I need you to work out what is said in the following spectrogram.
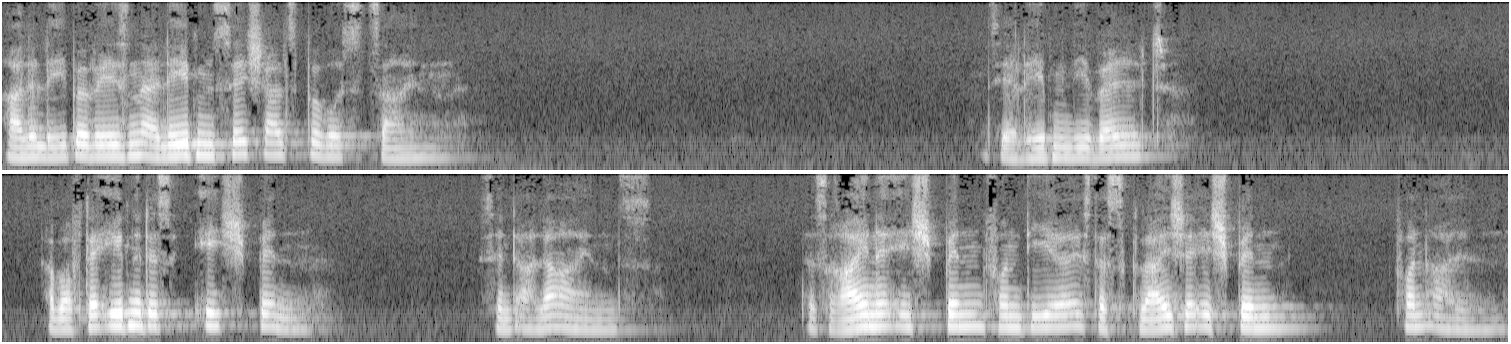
Alle Lebewesen erleben sich als Bewusstsein. Sie erleben die Welt aber auf der Ebene des Ich bin sind alle eins. Das reine Ich bin von dir ist das gleiche Ich bin von allen.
